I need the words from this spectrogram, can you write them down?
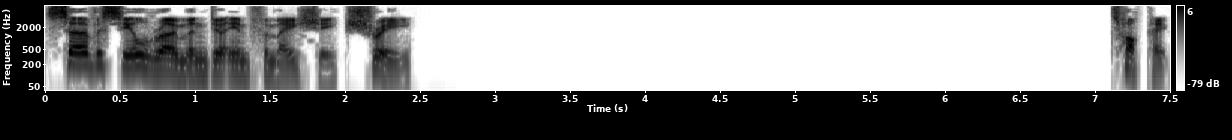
Serviciul Roman de Informații (SRI). Topic:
